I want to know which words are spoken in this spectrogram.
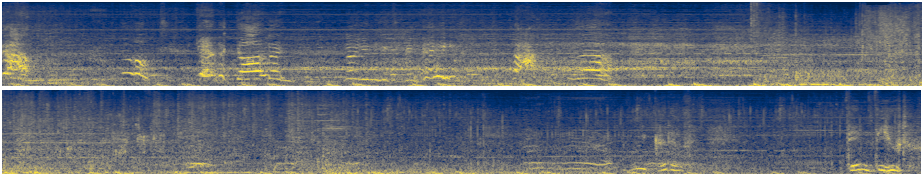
Ah! No! Damn it, darling! No, you need to behave! Been beautiful.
